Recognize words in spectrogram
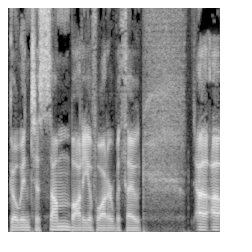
go into some body of water without a, a-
